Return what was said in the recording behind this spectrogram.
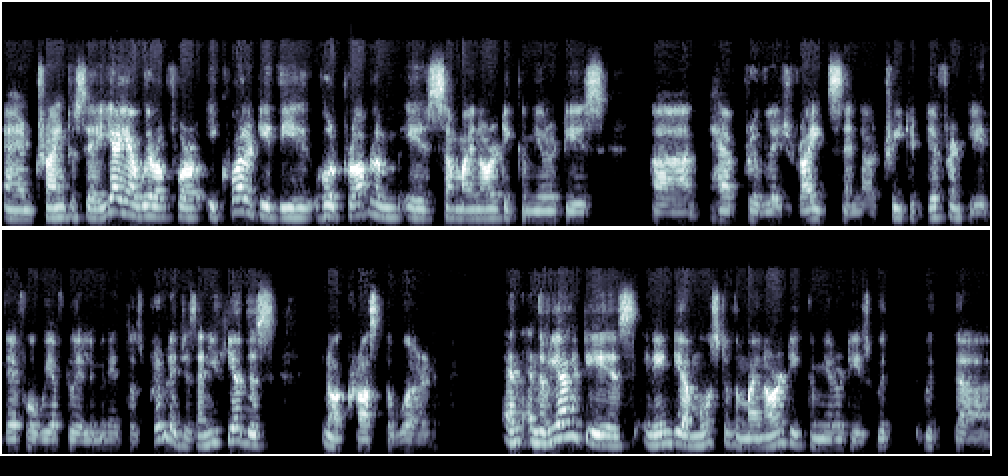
and trying to say, yeah, yeah, we're up for equality. The whole problem is some minority communities uh, have privileged rights and are treated differently. Therefore, we have to eliminate those privileges. And you hear this, you know, across the world. And and the reality is, in India, most of the minority communities, with with uh,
